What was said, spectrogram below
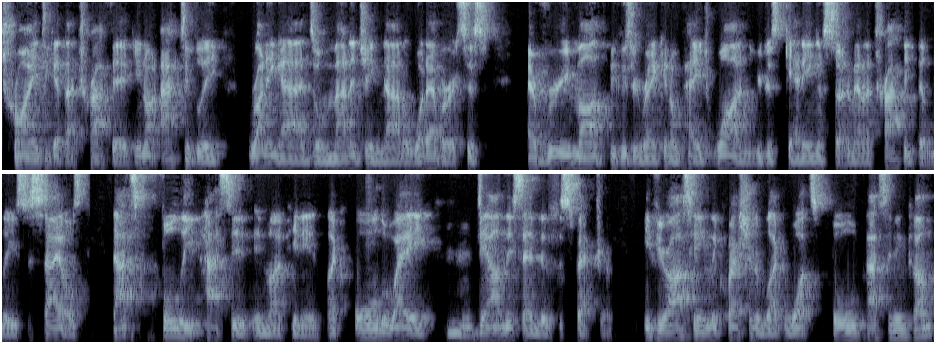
trying to get that traffic, you're not actively running ads or managing that or whatever. It's just every month because you're ranking on page one, you're just getting a certain amount of traffic that leads to sales. That's fully passive, in my opinion, like all the way Mhm. down this end of the spectrum. If you're asking the question of like what's full passive income,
